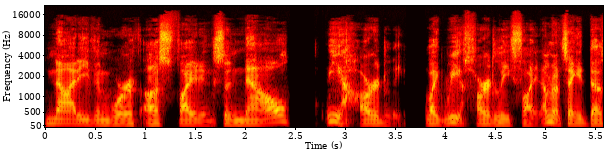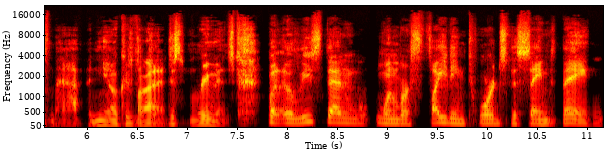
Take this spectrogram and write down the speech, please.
not even worth us fighting. So now we hardly, like, we hardly fight. I'm not saying it doesn't happen, you know, because right. disagreements, but at least then when we're fighting towards the same thing,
